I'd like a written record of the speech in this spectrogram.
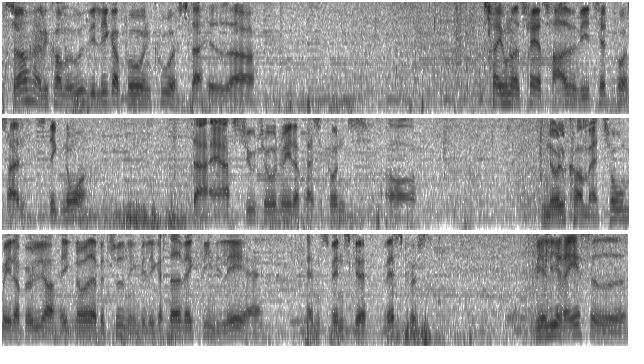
Så er vi kommet ud. Vi ligger på en kurs, der hedder 333. Vi er tæt på at sejle stik nord. Der er 7-8 meter per sekund og 0,2 meter bølger. Ikke noget af betydning. Vi ligger stadigvæk fint i læ af, af den svenske vestkyst. Vi har lige ræset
